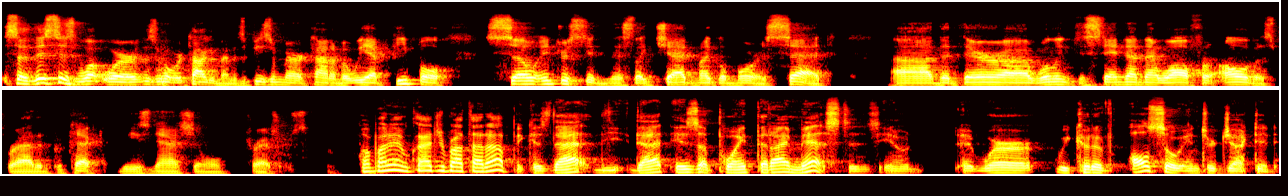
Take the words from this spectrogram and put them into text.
So this is what we're this is what we're talking about. It's a piece of Americana, but we have people so interested in this, like Chad Michael Morissette, uh, that they're uh, willing to stand on that wall for all of us, Brad, and protect these national treasures. Well, buddy, I'm glad you brought that up because that that is a point that I missed. Is you know where we could have also interjected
